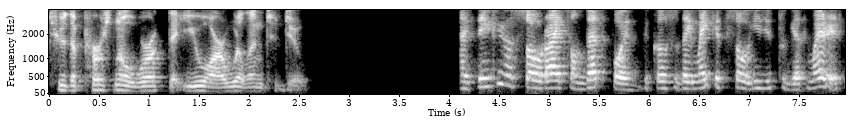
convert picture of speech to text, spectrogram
to the personal work that you are willing to do. I think you're so right on that point because they make it so easy to get married.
